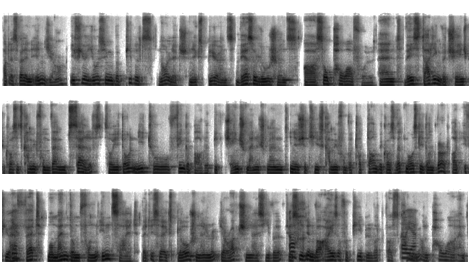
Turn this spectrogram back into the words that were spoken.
but as well in india if you're using the people's knowledge and experience their solutions are so powerful and they studying the change because it's coming from themselves so you don't need to think about the big change management initiatives coming from the top down because that mostly don't work but if you have yeah. that momentum from inside that is an explosion and eruption i see the you oh. see it in the eyes of the people, what was Oh, coming yeah. on power. And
